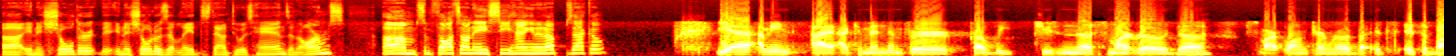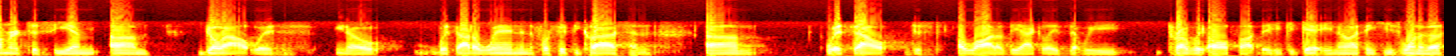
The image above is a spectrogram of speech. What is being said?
uh, in his shoulder, in his shoulders that lays down to his hands and arms. Um, some thoughts on AC hanging it up, Zacho? Yeah, I mean, I, I commend him for probably choosing the smart road, the smart long-term road. But it's it's a bummer to see him um, go out with you know without a win in the 450 class and um, without just a lot of the accolades that we probably all thought that he could get. You know, I think he's one of the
